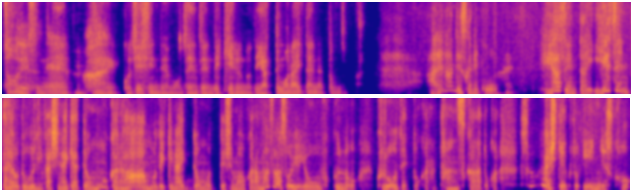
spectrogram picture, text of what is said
そうですねうん。はい。ご自身でも全然できるので、やってもらいたいなと思います。あれなんですかね、こう、はい部屋全体、家全体をどうにかしなきゃって思うから、ああ、もうできないって思ってしまうから、まずはそういう洋服のクローゼットから、タンスからとか、そういうふうにしていくといいんですか、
